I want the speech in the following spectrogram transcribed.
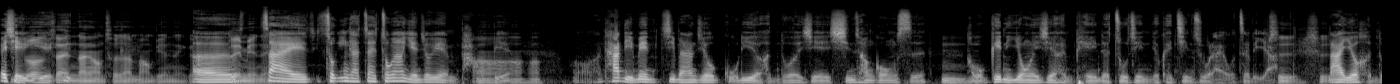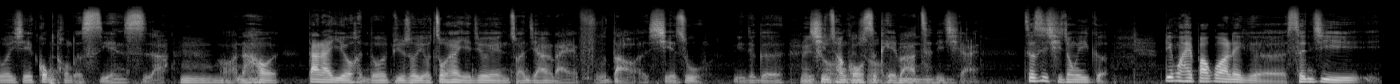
而且也在南港车站旁边那个呃，对面在中应该在中央研究院旁边哦，它里面基本上就鼓励了很多一些新创公司，嗯，我给你用一些很便宜的租金，你就可以进驻来我这里啊，是是，那也有很多一些共同的实验室啊，嗯，哦，然后当然也有很多，比如说有中央研究院专家来辅导协助你这个新创公司可以把它成立起来，这是其中一个，另外还包括那个生技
